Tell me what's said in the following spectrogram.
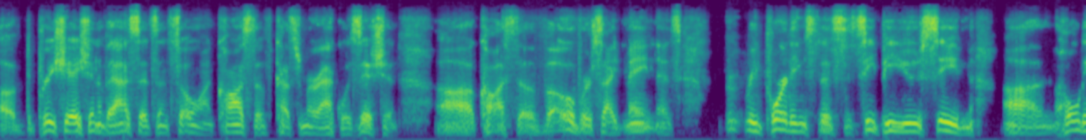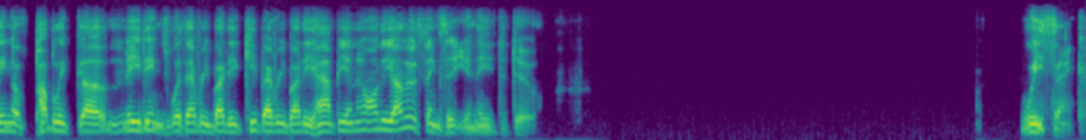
of depreciation of assets and so on, cost of customer acquisition, uh, cost of oversight maintenance, reporting to CPUC, uh, holding of public uh, meetings with everybody, keep everybody happy, and all the other things that you need to do. we think.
